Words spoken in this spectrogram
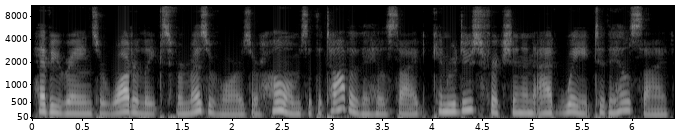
Heavy rains or water leaks from reservoirs or homes at the top of a hillside can reduce friction and add weight to the hillside.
